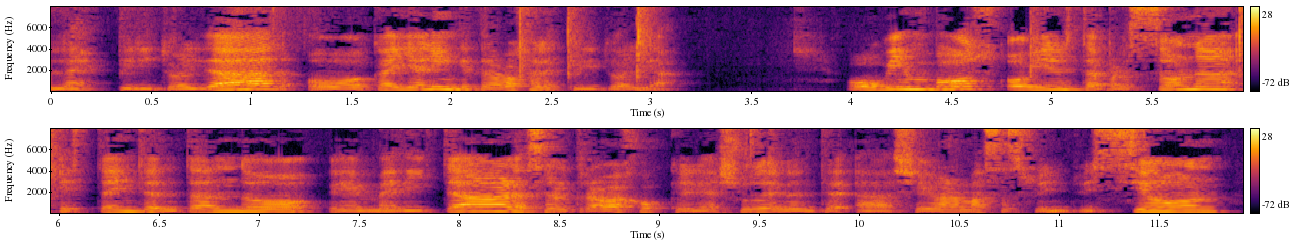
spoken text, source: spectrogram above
la espiritualidad o acá hay alguien que trabaja la espiritualidad. O bien vos o bien esta persona está intentando eh, meditar, hacer trabajos que le ayuden a llegar más a su intuición,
